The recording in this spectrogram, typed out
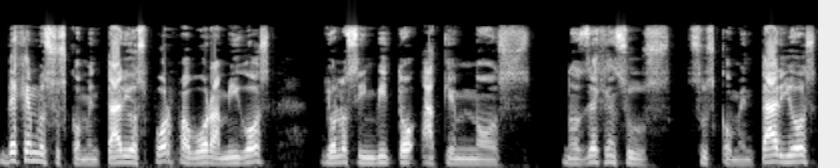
Déjenme sus comentarios, por favor, amigos. Yo los invito a que nos, nos dejen sus, sus comentarios,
